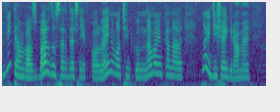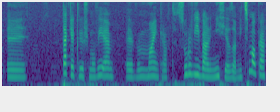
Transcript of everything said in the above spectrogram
Witam Was bardzo serdecznie w kolejnym odcinku na moim kanale. No i dzisiaj gramy, y, tak jak już mówiłem, y, w Minecraft Survival, misję zabić smoka.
